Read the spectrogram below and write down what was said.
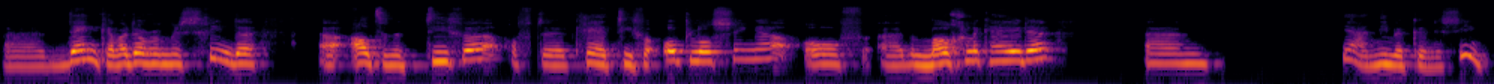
uh, denken. Waardoor we misschien de uh, alternatieven of de creatieve oplossingen of uh, de mogelijkheden ja, niet meer kunnen zien.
